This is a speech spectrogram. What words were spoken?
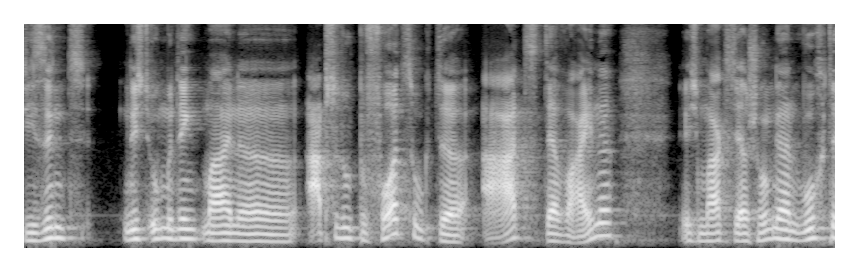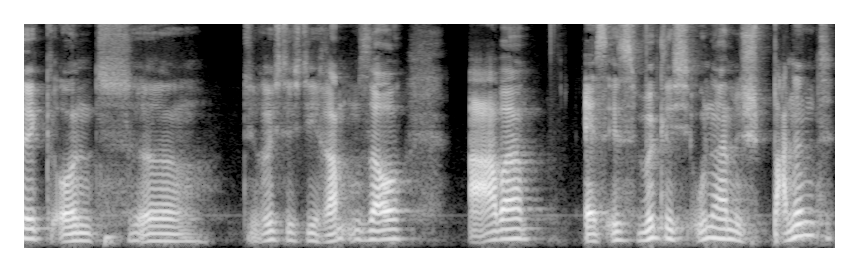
Die sind nicht unbedingt meine absolut bevorzugte Art der Weine. Ich mag es ja schon gern wuchtig und äh, die, richtig die Rampensau. Aber es ist wirklich unheimlich spannend,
